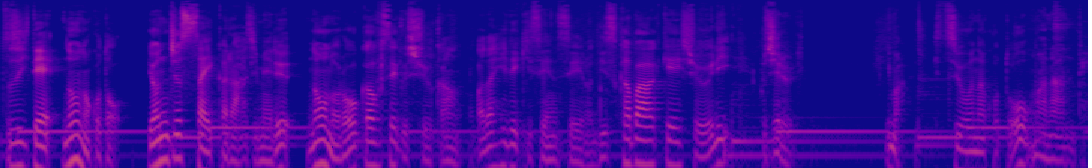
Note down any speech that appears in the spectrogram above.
続いて脳のこと。40歳から始める脳の老化を防ぐ習慣和田秀樹先生のディスカバー形式よりこちら。今必要なことを学んで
